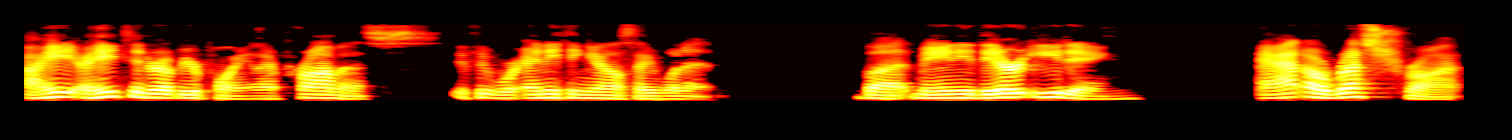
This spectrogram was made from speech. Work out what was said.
I hate, I hate to interrupt your point, and I promise if it were anything else, I wouldn't. But Manny, they're eating at a restaurant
